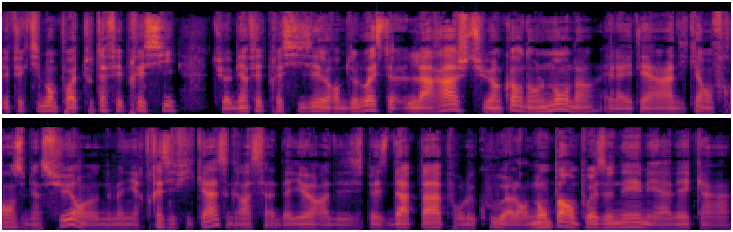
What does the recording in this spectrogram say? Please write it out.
effectivement, pour être tout à fait précis, tu as bien fait de préciser Europe de l'Ouest. La rage tue encore dans le monde. Hein. Elle a été éradiquée en France, bien sûr, de manière très efficace, grâce à d'ailleurs à des espèces d'appâts pour le coup. Alors non pas empoisonnés, mais avec un,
